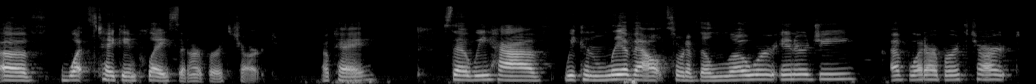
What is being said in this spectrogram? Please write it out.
of what's taking place in our birth chart. Okay. So we have, we can live out sort of the lower energy of what our birth chart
